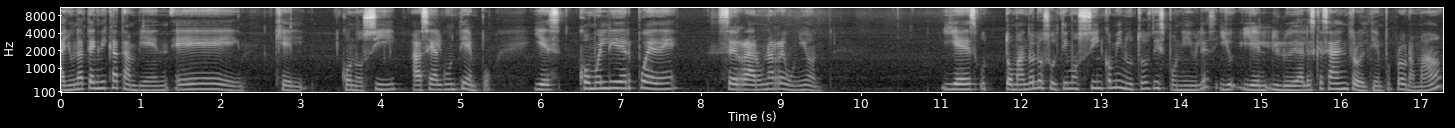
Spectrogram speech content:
Hay una técnica también eh, que conocí hace algún tiempo y es cómo el líder puede cerrar una reunión. Y es tomando los últimos cinco minutos disponibles y, lo ideal es que sea dentro del tiempo programado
